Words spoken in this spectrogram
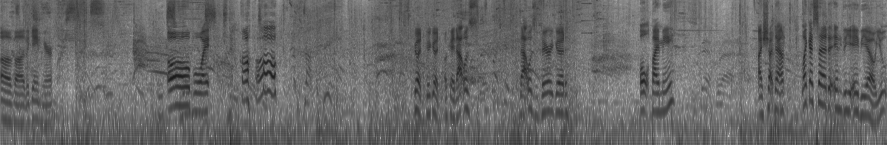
of uh, the game here. Oh boy. Oh, oh. Good, good, good. Okay, that was that was very good. Ult by me. I shut down. Like I said in the ABO, you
